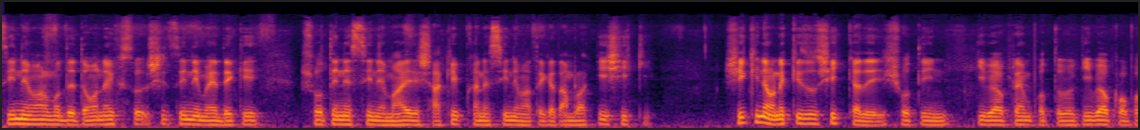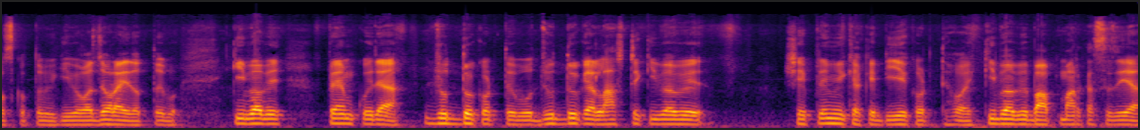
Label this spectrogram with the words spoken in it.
সিনেমার মধ্যে তো অনেক সিনেমায় দেখি, সতীনের সিনেমায় শাকিব খানের সিনেমা থেকে আমরা কী শিখি? শিখি না, অনেক কিছু শিক্ষা দেয় সতীন কীভাবে প্রেম করতে হবে, কীভাবে প্রপোজ করতে হবে, কীভাবে জড়াই ধরতে হবে, কীভাবে প্রেম কইরা যুদ্ধ করতে হবে, যুদ্ধকে লাস্টে কীভাবে সেই প্রেমিকাকে বিয়ে করতে হয়, কীভাবে বাপ মার কাছে যেয়া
